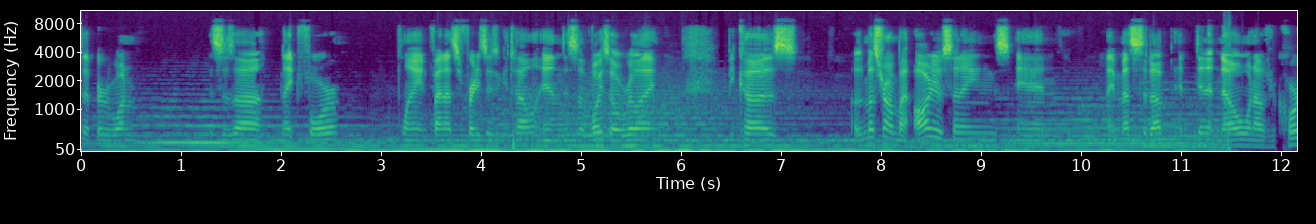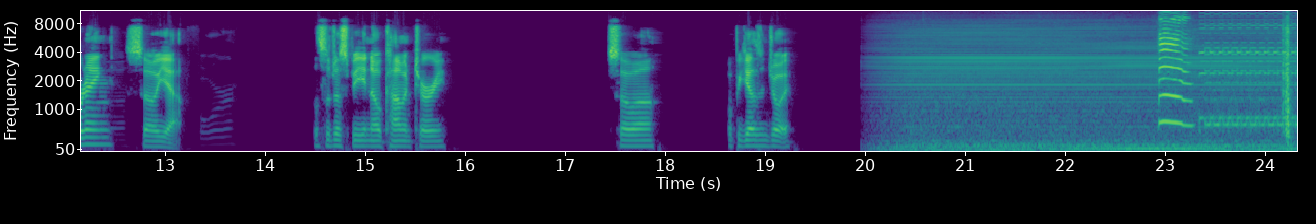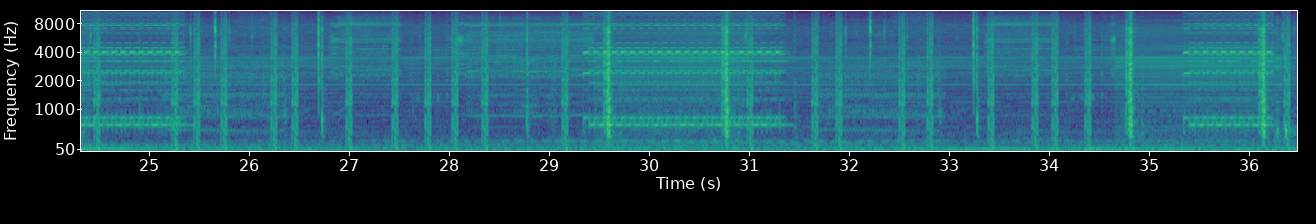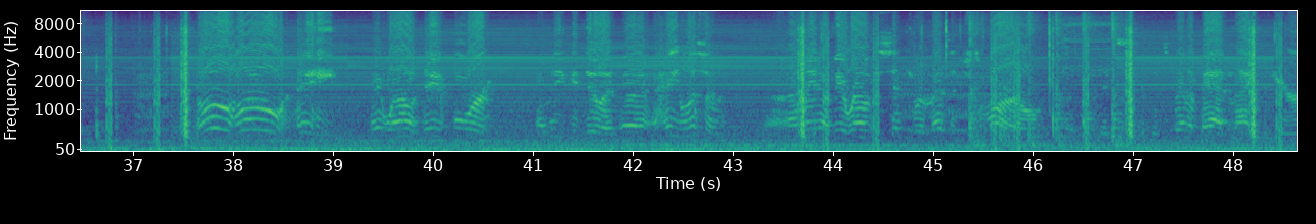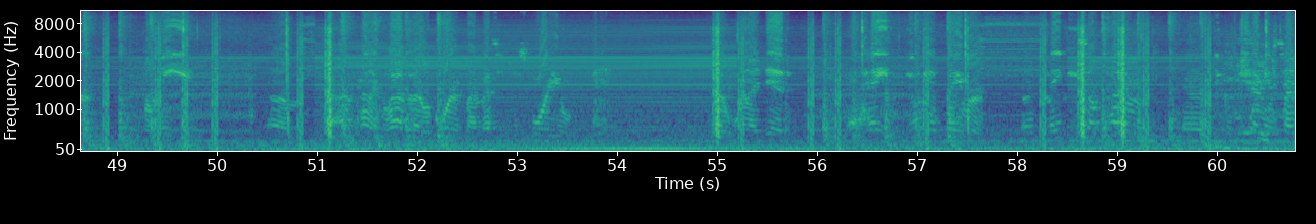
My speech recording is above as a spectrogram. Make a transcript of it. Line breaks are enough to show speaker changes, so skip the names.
What's up, everyone? This is uh night four, playing Five Nights at Freddy's, as you can tell, and this is a voice overlay because I was messing around with my audio settings and I messed it up and didn't know when I was recording. So yeah, this will just be no commentary. So uh, hope you guys enjoy.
